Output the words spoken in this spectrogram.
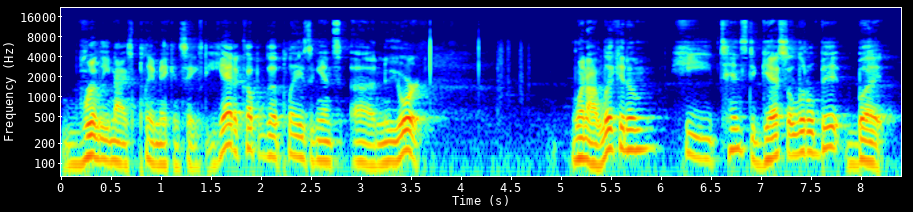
really nice playmaking safety. He had a couple good plays against uh, New York. When I look at him, he tends to guess a little bit, but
